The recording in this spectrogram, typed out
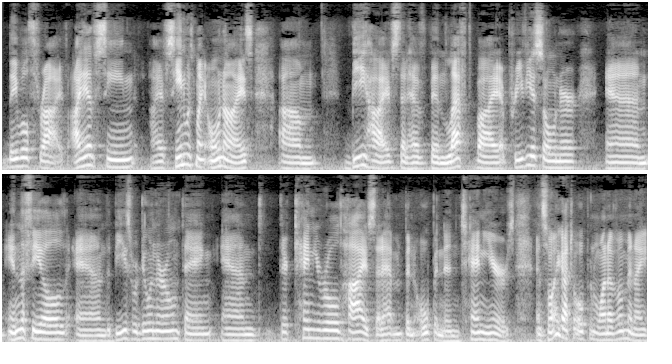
they will thrive. I have seen I have seen with my own eyes um, beehives that have been left by a previous owner and in the field and the bees were doing their own thing and they're 10 year old hives that haven't been opened in 10 years and so i got to open one of them and i,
